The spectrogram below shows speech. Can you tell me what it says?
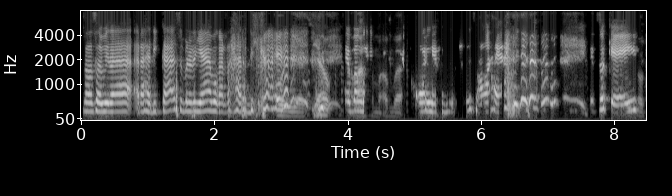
Salsabila Rahadika sebenarnya bukan Rahardika ya. Oh iya, siap. Emang maaf, Mbak. Orang yang salah ya. It's okay. okay.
